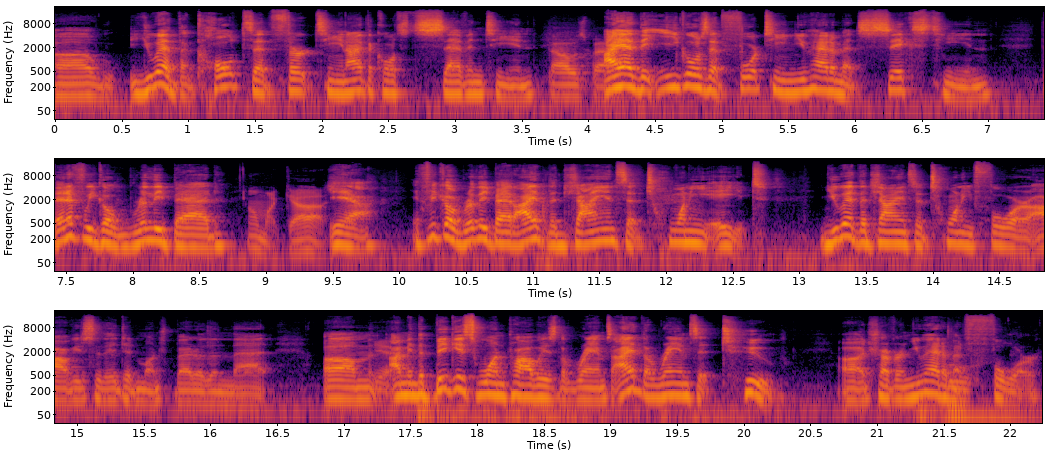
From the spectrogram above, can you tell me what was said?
Uh, you had the Colts at 13. I had the Colts at 17. That was bad. I had the Eagles at 14. You had them at 16. Then if we go really bad. Oh my gosh. Yeah. If we go really bad, I had the Giants at 28. You had the Giants at 24. Obviously, they did much better than that. Um, yeah. I mean, the biggest one probably is the Rams. I had the Rams at 2, uh, Trevor, and you had them Ooh. at 4.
